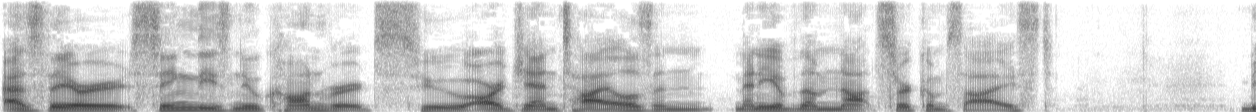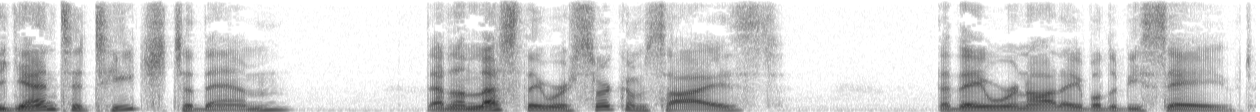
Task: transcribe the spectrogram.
as they're seeing these new converts who are Gentiles and many of them not circumcised, began to teach to them that unless they were circumcised, that they were not able to be saved.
